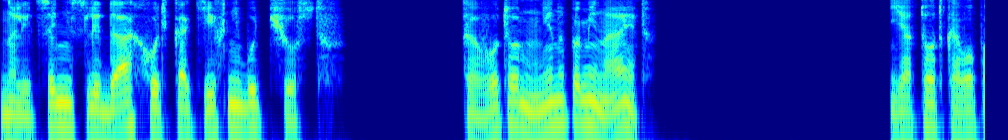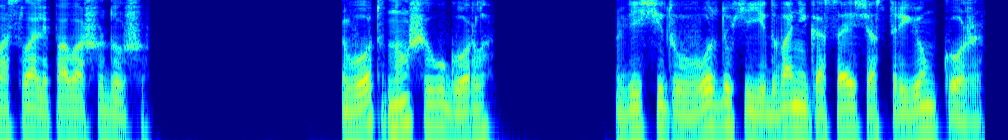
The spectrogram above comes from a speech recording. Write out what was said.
На лице ни следа хоть каких-нибудь чувств. Кого-то он мне напоминает. Я тот, кого послали по вашу душу. Вот нож и у горла. Висит в воздухе, едва не касаясь острием кожи.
